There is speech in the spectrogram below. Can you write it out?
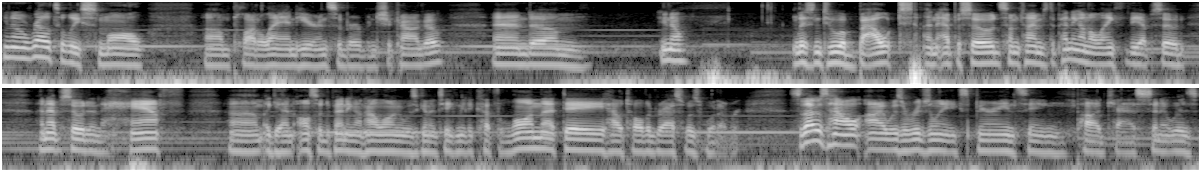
you know, relatively small um, plot of land here in suburban Chicago. And, um, you know, listen to about an episode, sometimes depending on the length of the episode, an episode and a half um, again, also depending on how long it was going to take me to cut the lawn that day, how tall the grass was, whatever. So that was how I was originally experiencing podcasts, and it was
